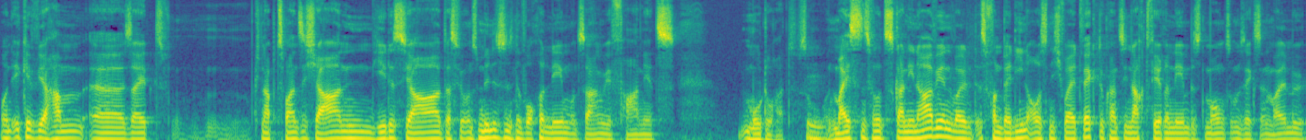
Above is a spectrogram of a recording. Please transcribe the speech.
und Icke, wir haben äh, seit knapp 20 Jahren jedes Jahr, dass wir uns mindestens eine Woche nehmen und sagen, wir fahren jetzt Motorrad. So. Und meistens wird es Skandinavien, weil das ist von Berlin aus nicht weit weg. Du kannst die Nachtfähre nehmen, bist morgens um sechs in Malmö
